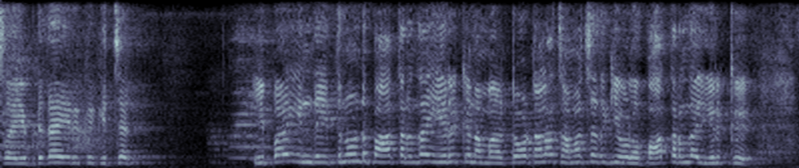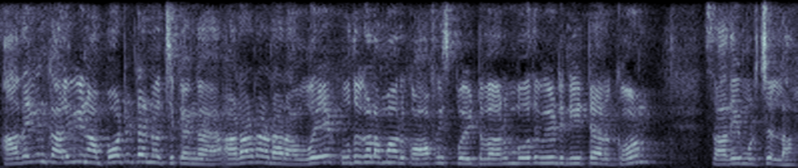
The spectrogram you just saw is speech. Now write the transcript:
ஸோ இப்படி தான் இருக்குது கிச்சன் இப்போ இந்த இத்தினோண்டு பாத்திரம் தான் இருக்குது நம்ம டோட்டலாக சமைச்சதுக்கு இவ்வளோ பாத்திரம் தான் இருக்குது அதையும் கழுவி நான் போட்டுட்டேன்னு வச்சுக்கோங்க. அடாடாடா ஒரே குதூகலமாக இருக்கும். ஆஃபீஸ் போயிட்டு வரும்போது வீடு நீட்டாக இருக்கும். ஸோ அதையும் முடிச்சிடலாம்.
